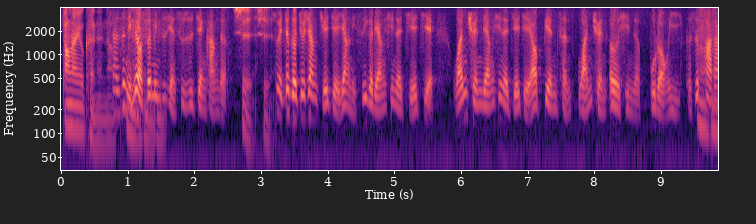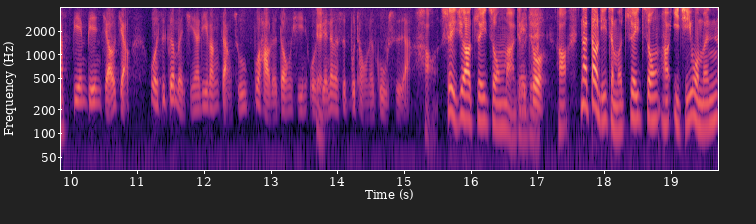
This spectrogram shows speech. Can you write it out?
当然有可能了。但是你没有生病之前是不是健康的？是是。所以这个就像结节一样，你是一个良性的结节。完全良性的结节要变成完全恶性的不容易，可是怕它边边角角或者是根本其他地方长出不好的东西，我觉得那个是不同的故事啊。好，所以就要追踪嘛，对不对？好，那到底怎么追踪？好，以及我们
